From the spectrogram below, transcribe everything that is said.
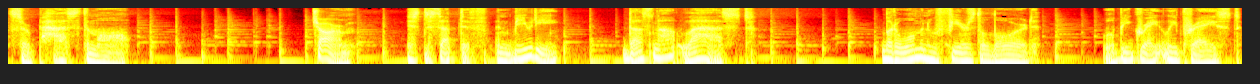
surpass them all. Charm is deceptive, and beauty does not last. But a woman who fears the Lord will be greatly praised.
